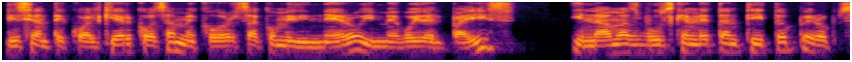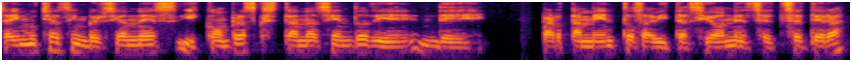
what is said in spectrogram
Dice, ante cualquier cosa, mejor saco mi dinero y me voy del país y nada más búsquenle tantito, pero pues hay muchas inversiones y compras que están haciendo de, de apartamentos, habitaciones, etcétera,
